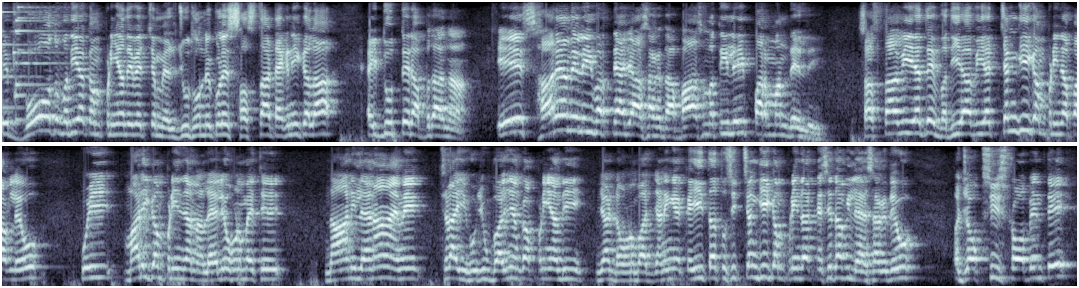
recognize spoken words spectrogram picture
ਇਹ ਬਹੁਤ ਵਧੀਆ ਕੰਪਨੀਆਂ ਦੇ ਵਿੱਚ ਮਿਲ ਜੂ, ਤੁਹਾਡੇ ਕੋਲੇ ਸਸਤਾ ਟੈਕਨੀਕਲ ਆ ਇਦੋਂ ਉੱਤੇ ਰੱਬ ਦਾ ਨਾਂ। ਇਹ ਸਾਰਿਆਂ ਦੇ ਲਈ ਵਰਤਿਆ ਜਾ ਸਕਦਾ, ਬਾਸਮਤੀ ਲਈ, ਪਰਮਨ ਦੇ ਲਈ। ਸਸਤਾ ਵੀ ਹੈ ਤੇ ਵਧੀਆ ਵੀ ਹੈ, ਚੰਗੀ ਕੰਪਨੀ ਦਾ ਪਰ ਲਿਓ। ਕੋਈ ਮਾੜੀ ਕੰਪਨੀ ਦਾ ਨਾ ਲੈ ਲਿਓ, ਹੁਣ ਮੈਂ ਇੱਥੇ ਨਾਂ ਨਹੀਂ ਲੈਣਾ, ਐਵੇਂ ਚੜਾਈ ਹੋ ਜੂ ਵਾਲੀਆਂ ਕੰਪਨੀਆਂ ਦੀ ਜਾਂ ਡਾਊਨ ਵੱਜ ਜਾਣਗੀਆਂ। ਕਈ ਤਾਂ ਤੁਸੀਂ ਚੰਗੀ ਕੰਪਨੀ ਦਾ ਕਿਸੇ ਦਾ ਵੀ ਲੈ ਸਕਦੇ ਹੋ। ਅਜੋਕਸੀ, ਸਟ੍ਰੋਬਿਨ ਤੇ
